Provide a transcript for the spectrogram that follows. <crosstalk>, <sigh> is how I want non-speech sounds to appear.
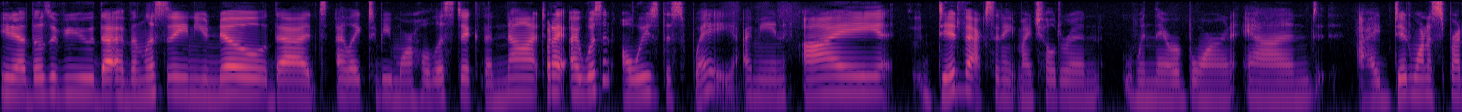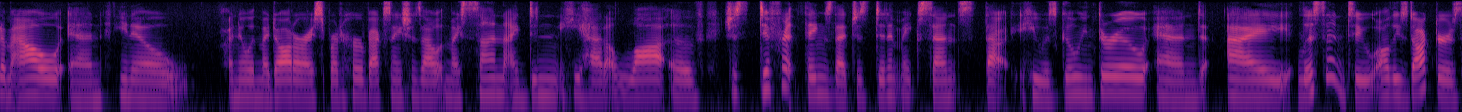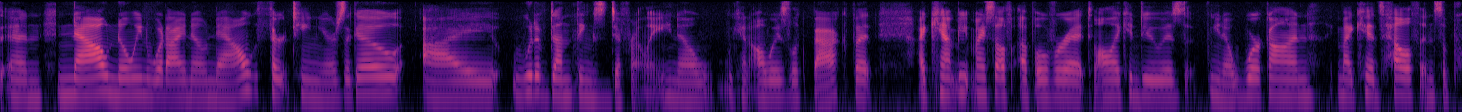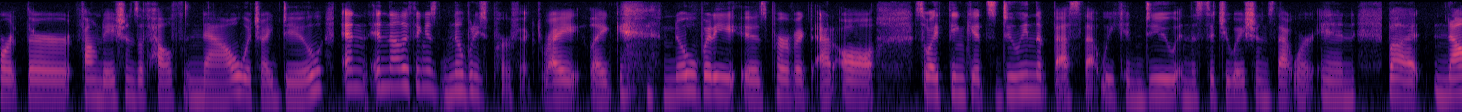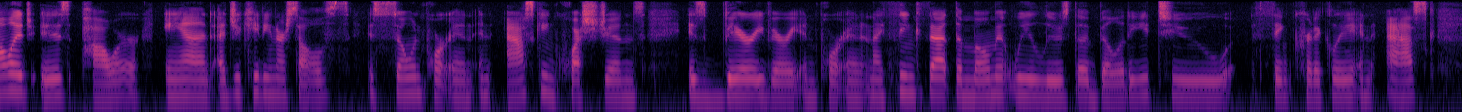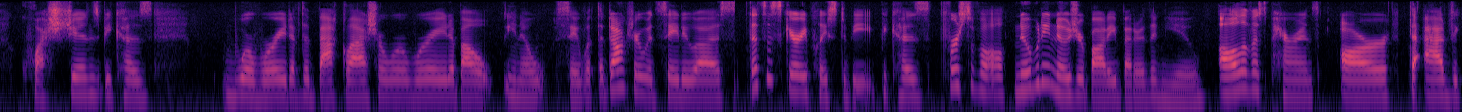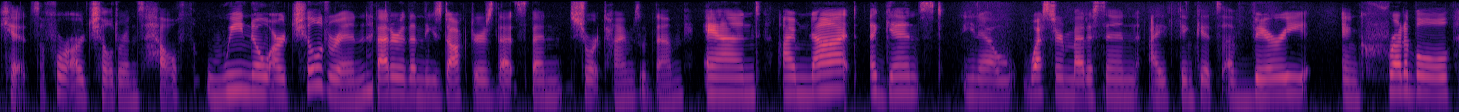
you know, those of you that have been listening, you know that I like to be more holistic than not. But I, I wasn't always this way. I mean, I did vaccinate my children when they were born and I did want to spread them out and you know I know with my daughter, I spread her vaccinations out. With my son, I didn't. He had a lot of just different things that just didn't make sense that he was going through. And I listened to all these doctors. And now, knowing what I know now, 13 years ago, I would have done things differently. You know, we can always look back, but I can't beat myself up over it. All I can do is, you know, work on my kids' health and support their foundations of health now, which I do. And another thing is nobody's perfect, right? <laughs> Like nobody is perfect at all. So I think it's doing the best that we can do in the situations that we're in. But knowledge is power and educating ourselves is so important and asking questions is very, very important. And I think that the moment we lose the ability to think critically and ask questions because we're worried of the backlash or we're worried about, you know, say what the doctor would say to us, that's a scary place to be because, first of all, nobody knows your body better than you. All of us parents are the advocates for our children's health. We know our children better than these doctors that spend short times with them. And I'm not against, you know, Western medicine. I think it's a very incredible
